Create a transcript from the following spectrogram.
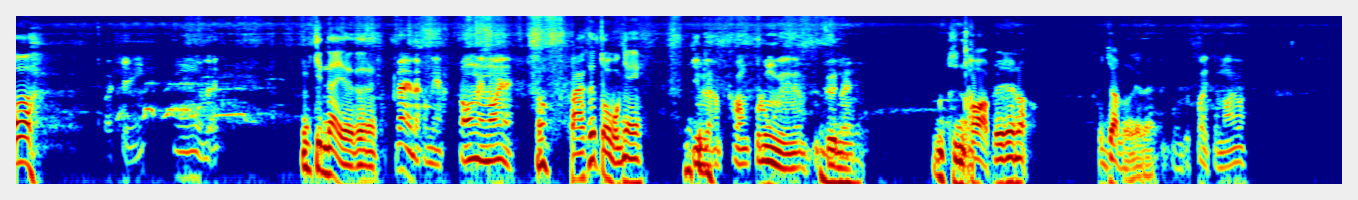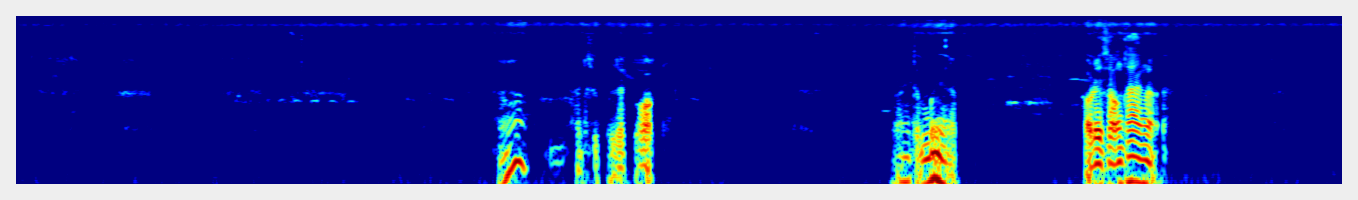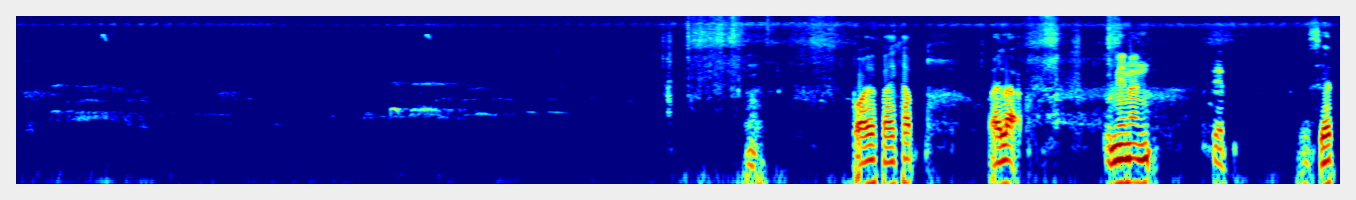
ปลาเข็งงูเลยมันกินได้เหรอตัวนี้ได้แล้วครับเนี่ยท้องน้อยๆเนี่ยเอ้าปลาคือตัวบกใหญ่กินแล้วครับท้องปรุงเลยเนี่ยเกินเลยมันกินทอบเลยเนาะขย่อนเลยนะผมจะปล่อยตัวน้อยวะอ๋อมันสิบอยากออกวางแตะมือครับ เขาได้สองทางแล้ว ปล่อยไปครับ ไปละตัวนี้นั่นเสร็จนี่เสร็จ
